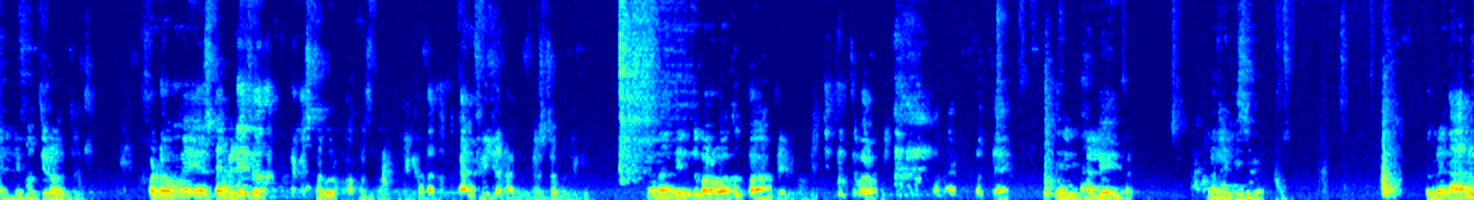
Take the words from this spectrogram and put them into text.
ಅಲ್ಲಿ ಗೊತ್ತಿರುವಂತದ್ದು. ಬಟ್ ಒಮ್ಮೆ ಸ್ಟೆಬಿಲೈಸ್ ಆದ ಕೂಡ ಕಸ್ಟಮರ್ ವಾಪಸ್ ಬರ್ತದೆ. ಯಾಕಂದ್ರೆ ಅದೊಂದು ಕನ್ಫ್ಯೂಷನ್ ಆಗುತ್ತೆ ಕಸ್ಟಮರ್ಗೆ ನಿಂತು ಬರುವ ತುಪ್ಪ ಅಂತ ಹೇಳ್ಬೋದು. ನಿಂತು ಬರುವ ಮತ್ತೆ ಅಲ್ಲಿ. ಅಂದ್ರೆ ನಾನು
